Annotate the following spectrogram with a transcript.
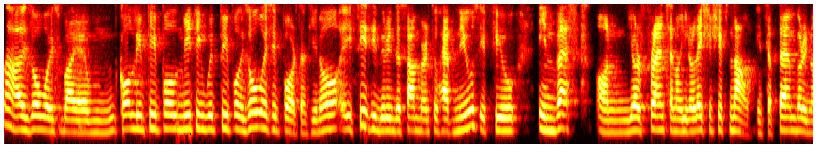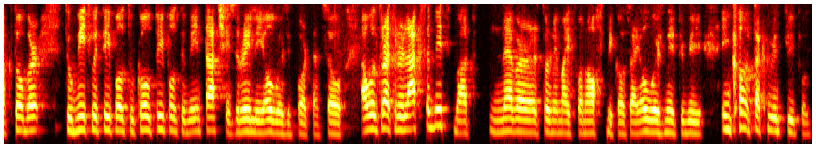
No, it's always by um, calling people, meeting with people is always important. You know, it's easy during the summer to have news if you invest on your friends and on your relationships now in September, in October, to meet with people, to call people, to be in touch is really always important. So I will try to relax a bit, but never turning my phone off because I always need to be in contact with people.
